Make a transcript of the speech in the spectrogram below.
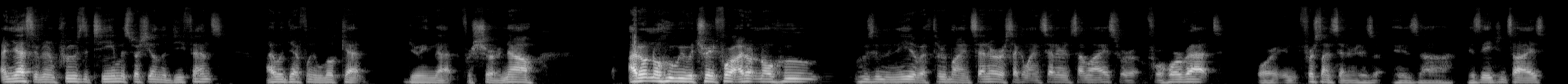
And yes, if it improves the team, especially on the defense, I would definitely look at doing that for sure. Now, I don't know who we would trade for. I don't know who who's in the need of a third line center or second line center in some eyes for for Horvat or in first line center in his his uh, his agent's eyes.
